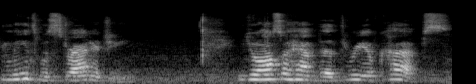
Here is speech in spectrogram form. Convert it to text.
He leads with strategy. You also have the Three of Cups.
